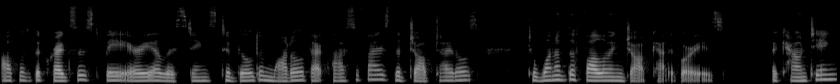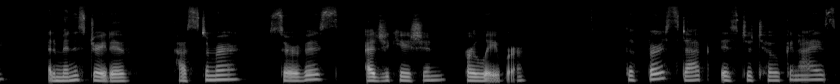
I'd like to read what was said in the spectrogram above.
off of the Craigslist Bay Area listings to build a model that classifies the job titles to one of the following job categories accounting, administrative, customer, service, education, or labor. The first step is to tokenize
